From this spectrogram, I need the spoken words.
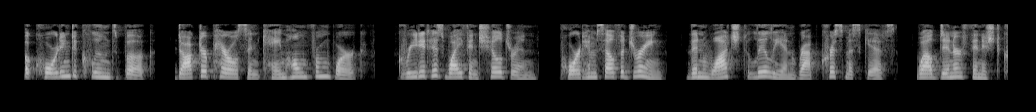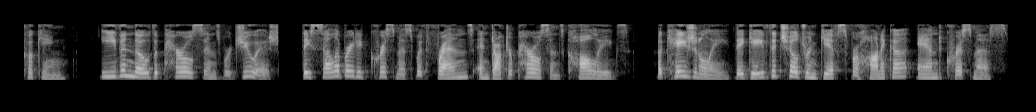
According to Clune's book, Dr. Perelson came home from work, greeted his wife and children, poured himself a drink, then watched Lillian wrap Christmas gifts while dinner finished cooking. Even though the Perelsons were Jewish, they celebrated Christmas with friends and Dr. Perelson's colleagues. Occasionally, they gave the children gifts for Hanukkah and Christmas.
